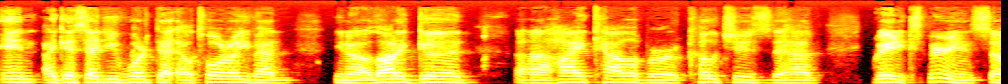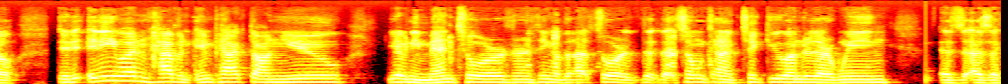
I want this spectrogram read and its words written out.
and like I said, you've worked at El Toro. You've had you know a lot of good, uh, high caliber coaches that have great experience. So, did anyone have an impact on you? You have any mentors or anything of that sort that, that someone kind of took you under their wing as as a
